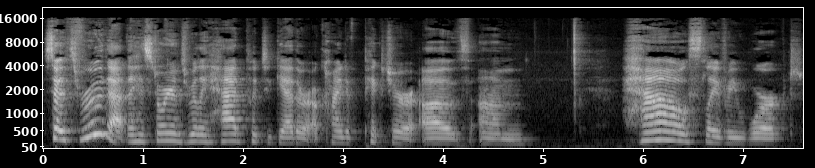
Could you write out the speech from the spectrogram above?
So through that, the historians really had put together a kind of picture of um, how slavery worked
